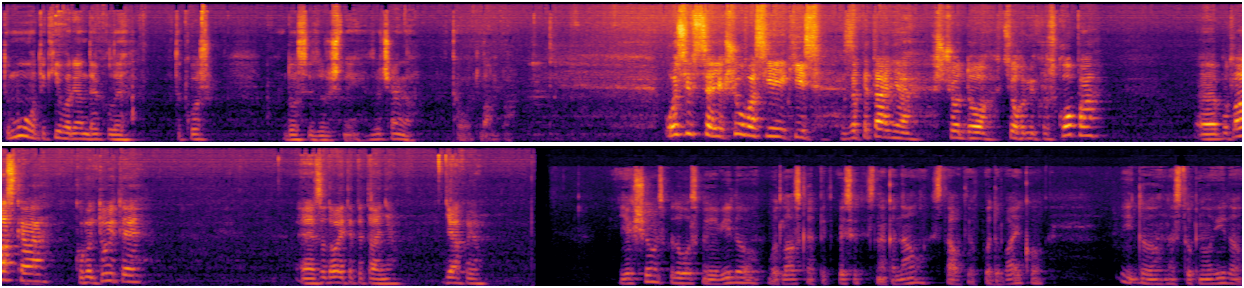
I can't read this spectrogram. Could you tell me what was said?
Тому такий варіант деколи також досить зручний. Звичайно, така от лампа. Ось і все. Якщо у вас є якісь запитання щодо цього мікроскопа, е, будь ласка, коментуйте, е, задавайте питання. Дякую. Якщо вам сподобалось моє відео, будь ласка, підписуйтесь на канал, ставте вподобайку і до наступного відео.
